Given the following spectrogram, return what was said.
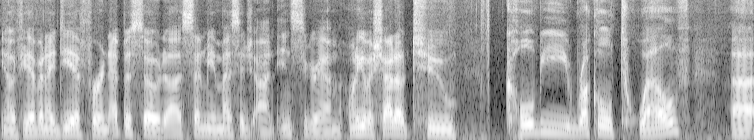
you know, if you have an idea for an episode, uh, send me a message on Instagram. I want to give a shout out to Colby Ruckle twelve, uh,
